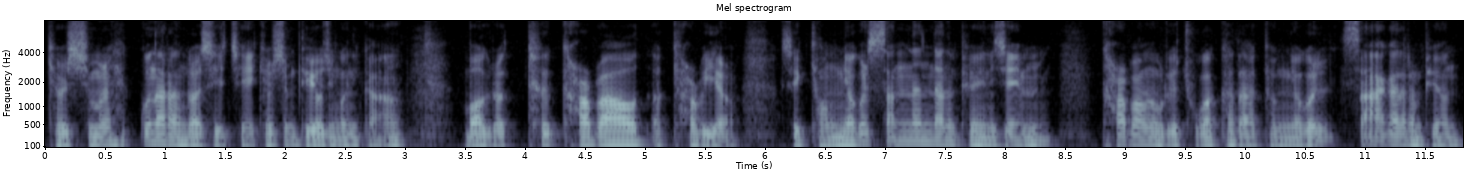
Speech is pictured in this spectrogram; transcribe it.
결심을 했구나라는 걸 알 수 있지. 결심되어진 거니까. 뭐 하기로 to carve out a career. 그래서 경력을 쌓는다는 표현이지 carve out은 우리가 조각하다 경력을 쌓아가다라는 표현.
